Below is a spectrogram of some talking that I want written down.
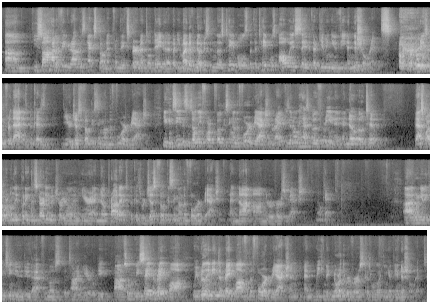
Um, you saw how to figure out this exponent from the experimental data, but you might have noticed in those tables that the tables always say that they're giving you the initial rates. Well, the reason for that is because you're just focusing on the forward reaction. You can see this is only for focusing on the forward reaction, right? Because it only has O3 in it and no O2. That's why we're only putting the starting material in here and no product, because we're just focusing on the forward reaction and not on the reverse reaction. Okay. Uh, we're going to continue to do that for most of the time here. We'll be, uh, so when we say the rate law, we really mean the rate law for the forward reaction, and we can ignore the reverse because we're looking at the initial rate.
